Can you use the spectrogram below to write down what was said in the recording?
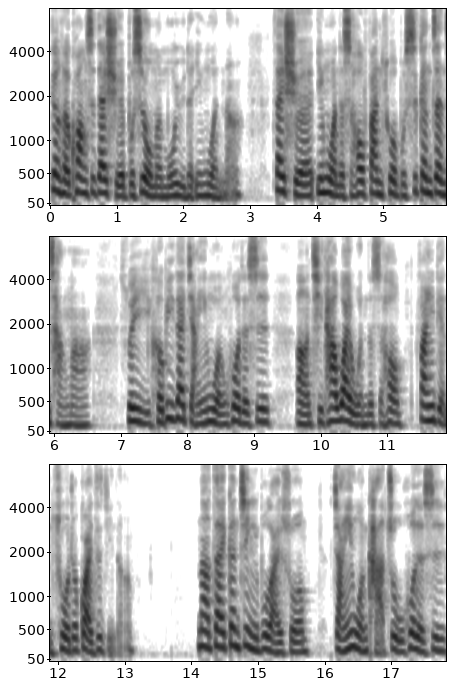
更何况是在学不是我们母语的英文呢？在学英文的时候犯错不是更正常吗？所以何必在讲英文或者是呃其他外文的时候犯一点错就怪自己呢？那再更进一步来说，讲英文卡住，或者是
